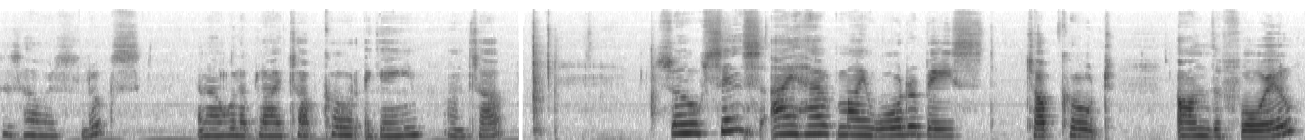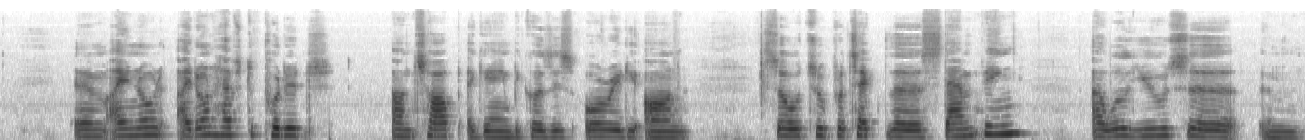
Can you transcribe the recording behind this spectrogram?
This is how it looks. And I will apply top coat again on top. So since I have my water-based top coat on the foil, um, I know I don't have to put it on top again because it's already on. So to protect the stamping, I will use, uh, um,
